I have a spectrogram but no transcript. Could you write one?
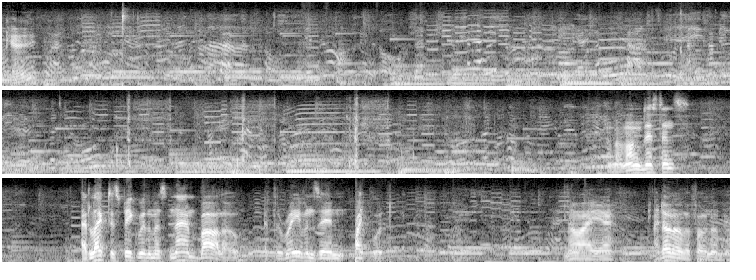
Okay. On a long distance? I'd like to speak with Miss Nan Barlow at the Ravens Inn, Whitewood. No, I, uh, I don't know the phone number.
